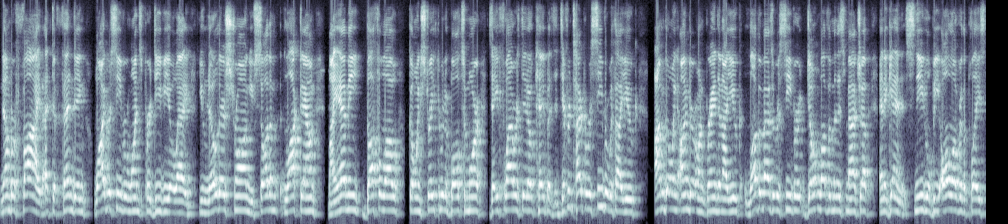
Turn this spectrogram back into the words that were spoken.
number five at defending wide receiver ones per DVOA. You know they're strong. You saw them lock down Miami, Buffalo, going straight through to Baltimore. Zay Flowers did okay, but it's a different type of receiver with. Aiyuk. I'm going under on Brandon Aiyuk. Love him as a receiver. Don't love him in this matchup. And again, Sneed will be all over the place.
